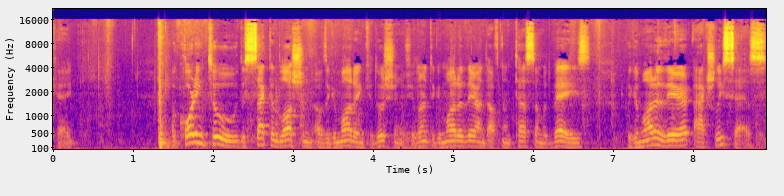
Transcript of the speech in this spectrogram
Okay. According to the second lashon of the Gemara in Kedushin, if you learn the Gemara there and Afnan Tessam with Beis, the Gemara there actually says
